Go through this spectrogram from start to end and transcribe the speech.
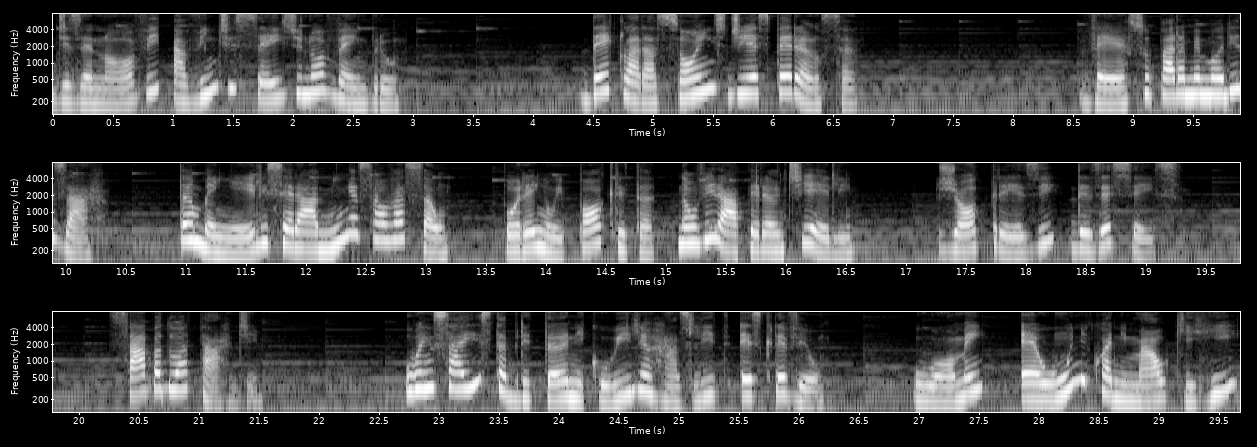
19 a 26 de novembro. Declarações de esperança. Verso para memorizar. Também ele será a minha salvação porém o hipócrita não virá perante ele. Jó 13, 16 Sábado à tarde. O ensaísta britânico William Hazlitt escreveu: O homem é o único animal que ri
